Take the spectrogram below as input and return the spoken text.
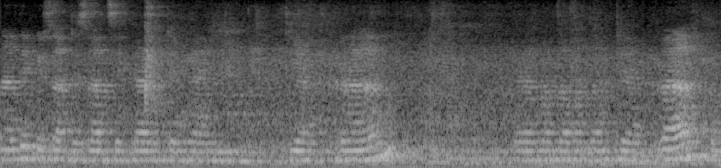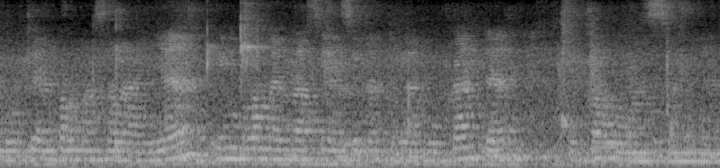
nanti bisa disajikan dengan diagram kemudian permasalahannya implementasi yang sudah dilakukan dan evaluasinya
